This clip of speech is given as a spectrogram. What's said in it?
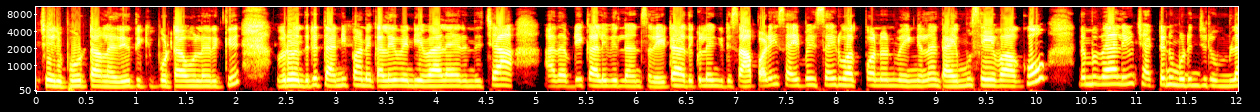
சரி போட்டாங்களா? எதையோ தூக்கி போட்டாவில் போல அப்புறம் வந்துட்டு தண்ணி பானை கழுவ வேண்டிய வேலை இருந்துச்சா? அதை அப்படியே கழுவிடலான்னு சொல்லிட்டு அதுக்குள்ளே இங்கிட்டு சாப்பாடையும் சைட் பை சைடு ஒர்க் பண்ணணும்னு வைங்களேன். டைமும் சேவ் ஆகும். நம்ம வேலையும் சட்டுன்னு முடிஞ்சிரும்ல.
